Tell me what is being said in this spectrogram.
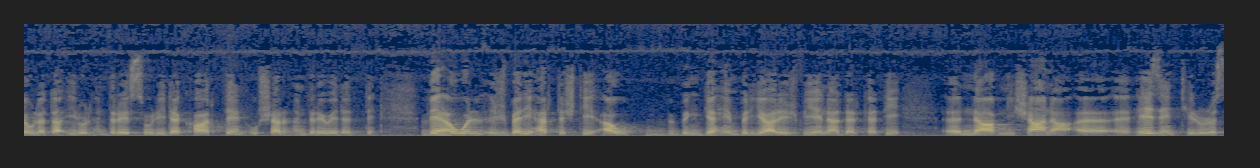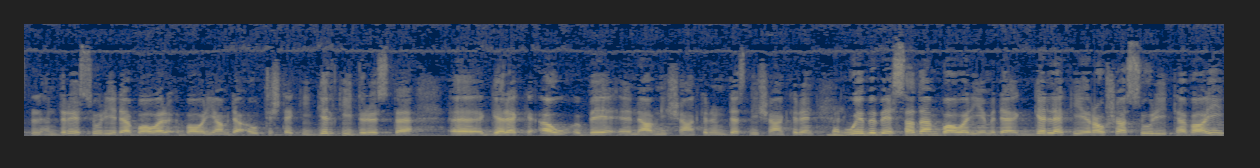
دولتا ایرو الهندره سوری ده کارتن و شر هندره ویددن و اول جبری هر تشتی او بنگهم بریارش وینا درکتی ناو نشانا هیزن تیروریست الهندره سوریه ده باور باوریام ده او تشتکی گلکی درسته گرک او به ناو نشان کردن دست نشان کردن و به صدام باوریم ده گلکی روشا سوری توایی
